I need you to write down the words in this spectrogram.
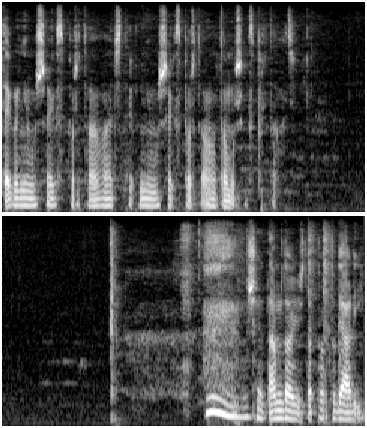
tego nie muszę eksportować, tego nie muszę eksportować. O, to muszę eksportować. Muszę tam dojść do Portugalii.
